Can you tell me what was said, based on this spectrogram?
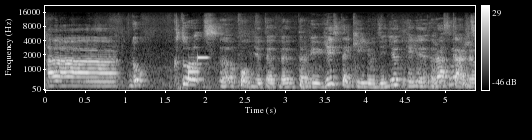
а, ну, кто э, помнит это интервью? Есть такие люди? Нет? Или расскажем?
